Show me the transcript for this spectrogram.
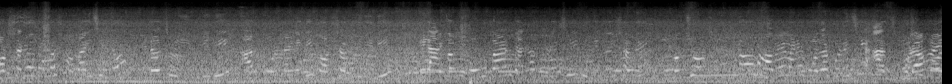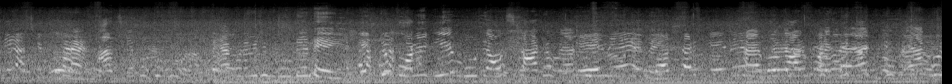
বর্ষাকেও তোমরা সবাই ছিল এটা হচ্ছে দিদি আর কল্যাণী দিদি বর্ষাপুর দিদি এর আগে আমি বহুবার দেখা করেছি দিদিদের সাথে প্রচণ্ডভাবে মানে মজা করেছি। আজ ঘোরা হয়নি আজকে হ্যাঁ আজকে প্রথম ঘোরা। এখন আমি ঠিক মুডে নেই। একটু পরে গিয়ে মুড আমার স্টার্ট হবে। বর্ষার হ্যাঁ তারপরে একদম এখন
